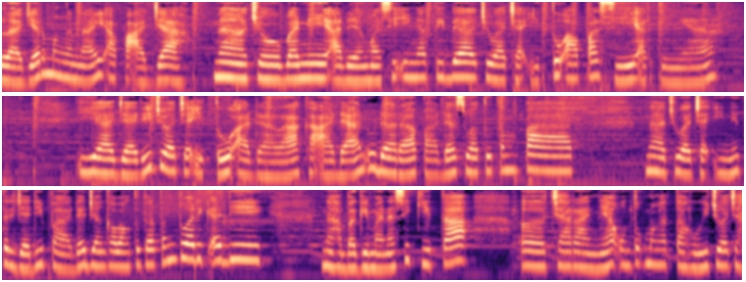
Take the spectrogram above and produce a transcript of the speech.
belajar mengenai apa aja? Nah, coba nih ada yang masih ingat tidak cuaca itu apa sih artinya? Iya, jadi cuaca itu adalah keadaan udara pada suatu tempat. Nah, cuaca ini terjadi pada jangka waktu tertentu adik-adik. Nah, bagaimana sih kita e, caranya untuk mengetahui cuaca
